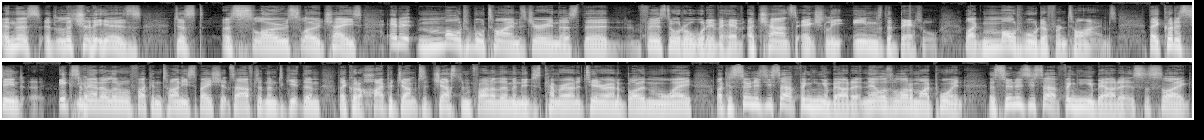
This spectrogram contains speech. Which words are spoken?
And this, it literally is just a slow, slow chase. And it multiple times during this, the First Order or whatever have a chance to actually end the battle, like multiple different times. They could have sent X amount of little fucking tiny spaceships after them to get them. They could have hyper jumped to just in front of them and then just come around and turn around and blow them away. Like as soon as you start thinking about it, and that was a lot of my point. As soon as you start thinking about it, it's just like,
